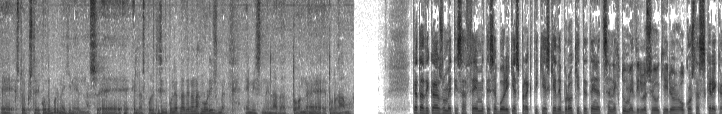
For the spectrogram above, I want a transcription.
ε, στο εξωτερικό δεν μπορεί να γίνει Έλληνας ε, Έλληνας πολίτης, γιατί πολύ απλά δεν αναγνωρίζουμε εμείς στην Ελλάδα τον, ε, τον γάμο. Καταδικάζουμε τις αθέμητες εμπορικές πρακτικές και δεν πρόκειται να τις ανεχτούμε, δήλωσε ο κύριος ο Κώστας Κρέκα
